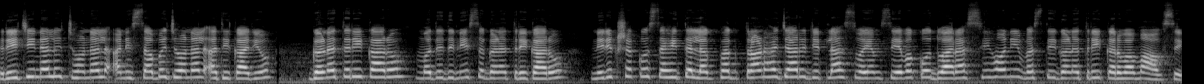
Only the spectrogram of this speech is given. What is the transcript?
રિજિનલ, ઝોનલ અને સબ ઝોનલ અધિકારીઓ, ગણતરીકારો, મદદનીશ ગણતરીકારો, નિરીક્ષકો સહિત લગભગ ત્રણ હજાર જેટલા સ્વયંસેવકો દ્વારા સિંહોની વસ્તી ગણતરી કરવામાં આવશે.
